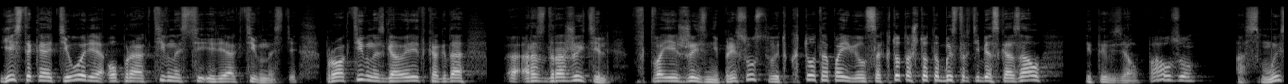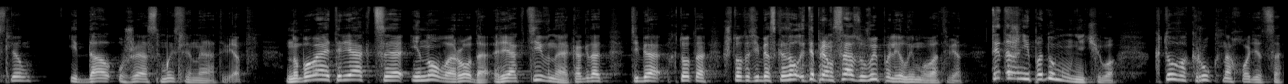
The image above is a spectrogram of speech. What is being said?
Есть такая теория о проактивности и реактивности. Проактивность говорит, когда э, раздражитель в твоей жизни присутствует, кто-то появился, кто-то что-то быстро тебе сказал, и ты взял паузу, осмыслил и дал уже осмысленный ответ. Но бывает реакция иного рода, реактивная, когда тебя кто-то что-то тебе сказал, и ты прям сразу выпалил ему в ответ. Ты даже не подумал ничего. Кто вокруг находится,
